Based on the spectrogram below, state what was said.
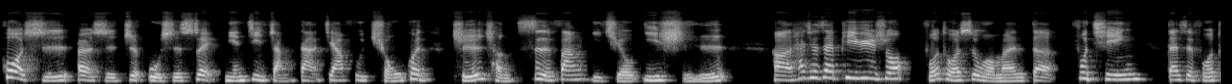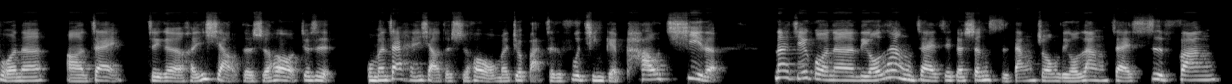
或十、二十至五十岁，年纪长大，家父穷困，驰骋四方以求衣食。啊，他就在譬喻说，佛陀是我们的父亲，但是佛陀呢，啊，在这个很小的时候，就是我们在很小的时候，我们就把这个父亲给抛弃了。那结果呢，流浪在这个生死当中，流浪在四方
